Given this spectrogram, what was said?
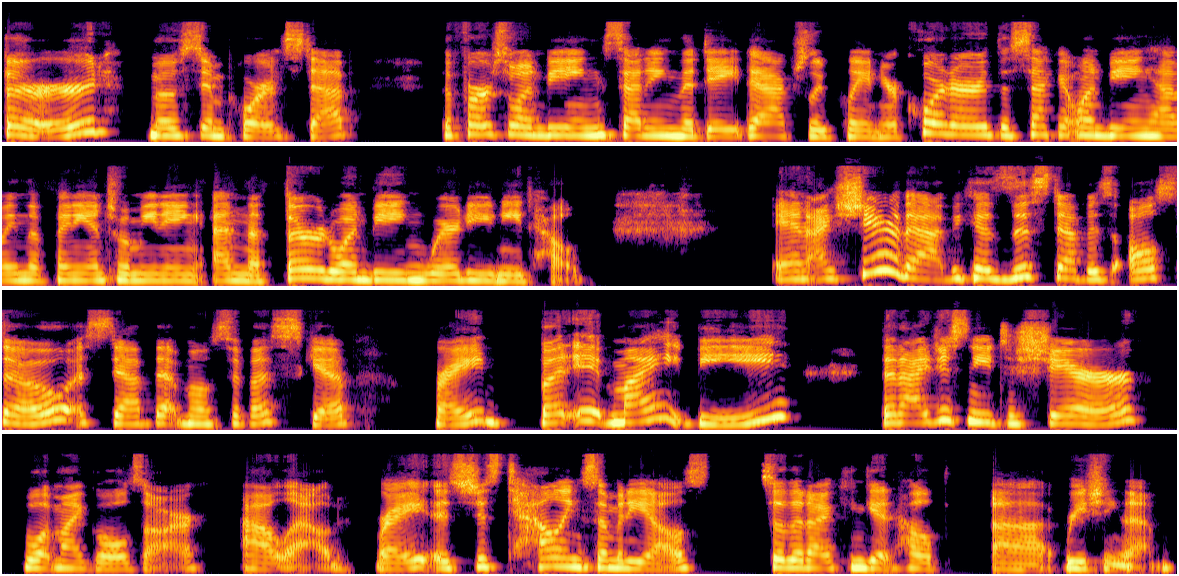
third most important step. The first one being setting the date to actually plan your quarter. The second one being having the financial meeting. And the third one being where do you need help? And I share that because this step is also a step that most of us skip, right? But it might be that I just need to share what my goals are out loud, right? It's just telling somebody else so that I can get help uh, reaching them.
